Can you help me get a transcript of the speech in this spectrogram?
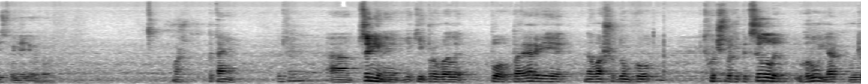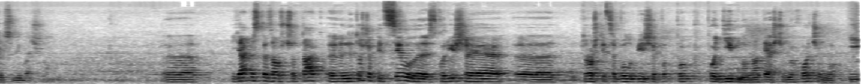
і своєю грою. Може, питання? Питання? А, Заміни, які провели по перерві, на вашу думку, хоч трохи підсилили гру, як ви собі бачили? Е, Я би сказав, що так. Е, Не то, що підсилили, скоріше е, трошки це було більше по- по- подібно на те, що ми хочемо, і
